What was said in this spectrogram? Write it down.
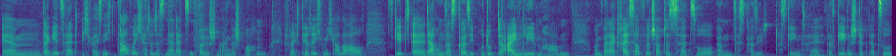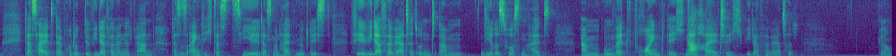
Ähm, da geht es halt, ich weiß nicht, ich glaube, ich hatte das in der letzten Folge schon angesprochen, vielleicht irre ich mich aber auch. Es geht äh, darum, dass quasi Produkte ein Leben haben. Und bei der Kreislaufwirtschaft ist es halt so, ähm, das ist quasi das Gegenteil, das Gegenstück dazu, dass halt äh, Produkte wiederverwendet werden. Das ist eigentlich das Ziel, dass man halt möglichst viel wiederverwertet und ähm, die Ressourcen halt ähm, umweltfreundlich, nachhaltig wiederverwertet. Genau.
